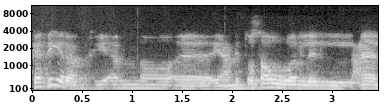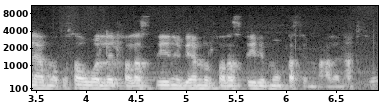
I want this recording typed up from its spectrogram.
كثيرا في أنه آه، يعني تصور للعالم وتصور للفلسطيني بانه الفلسطيني منقسم على نفسه،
